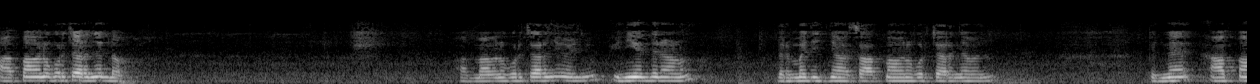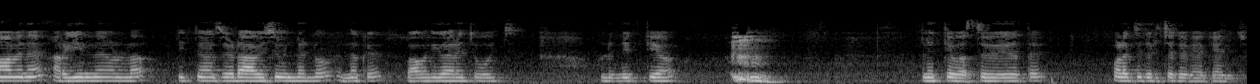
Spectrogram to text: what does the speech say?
ആത്മാവിനെ കുറിച്ച് അറിഞ്ഞല്ലോ. ആത്മാവിനെ കുറിച്ച് അറിഞ്ഞു കഴിഞ്ഞു. ഇനി എന്തിനാണ്? ബ്രഹ്മജിജ്ഞാസ ആത്മാവിനെ കുറിച്ച് അറിഞ്ഞവന് പിന്നെ ആത്മാവിനെ അറിയുന്നതിനുള്ള ജിജ്ഞാസയുടെ ആവശ്യമില്ലല്ലോ എന്നൊക്കെ ഭാവതികാരം ചോദിച്ചു. നിത്യ നിത്യവസ്തുവിധത്തെ വളച്ചു തിരിച്ചൊക്കെ വ്യാഖ്യാനിച്ചു.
